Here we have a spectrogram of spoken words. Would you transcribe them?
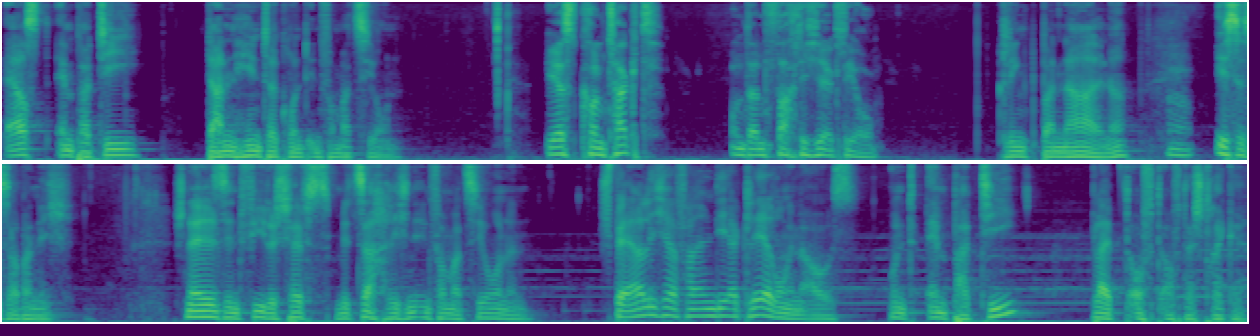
erst Empathie, dann Hintergrundinformation. Erst Kontakt und dann fachliche Erklärung. Klingt banal, ne? Ja. Ist es aber nicht. Schnell sind viele Chefs mit sachlichen Informationen. Spärlicher fallen die Erklärungen aus. Und Empathie bleibt oft auf der Strecke.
